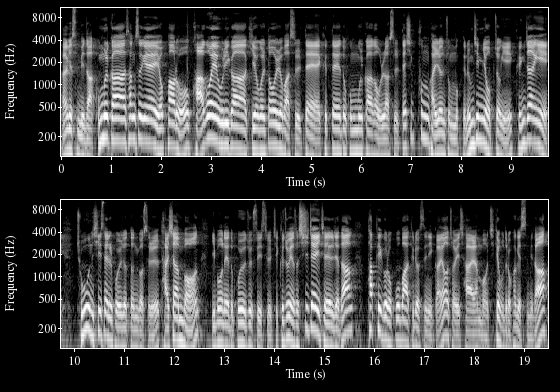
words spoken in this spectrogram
알겠습니다. 곡물가 상승의 여파로 과거에 우리가 기억을 떠올려 봤을 때 그때도 곡물가가 올랐을 때 식품 관련 종목들 음식료 업종이 굉장히 좋은 시세를 보여줬던 것을 다시 한번 이번에도 보여줄 수 있을지 그중에서 CJ 제일제당 top pick으로 꼽아 드렸으니까요. 저희 잘 한번 지켜보도록 하겠습니다.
